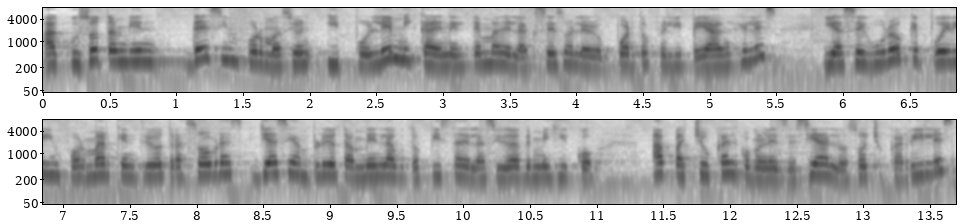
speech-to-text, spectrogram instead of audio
Acusó también desinformación y polémica en el tema del acceso al aeropuerto Felipe Ángeles y aseguró que puede informar que entre otras obras ya se amplió también la autopista de la Ciudad de México a Pachuca, como les decía, los ocho carriles,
